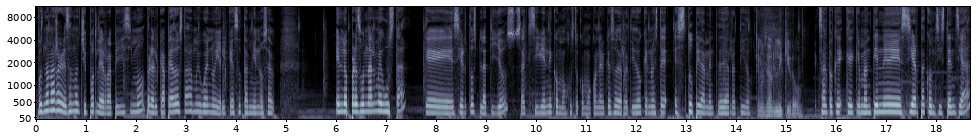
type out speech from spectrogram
pues nada más regresando al chipotle rapidísimo. Pero el capeado estaba muy bueno y el queso también. O sea, en lo personal me gusta que ciertos platillos, o sea, que si viene como justo como con el queso derretido, que no esté estúpidamente derretido. Que no sea un líquido. Exacto, que, que, que mantiene cierta consistencia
